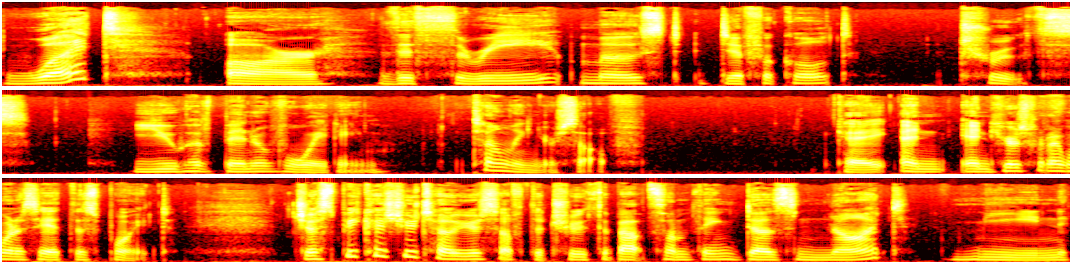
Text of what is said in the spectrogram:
What are the three most difficult truths you have been avoiding telling yourself? Okay? And and here's what I want to say at this point. Just because you tell yourself the truth about something does not mean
